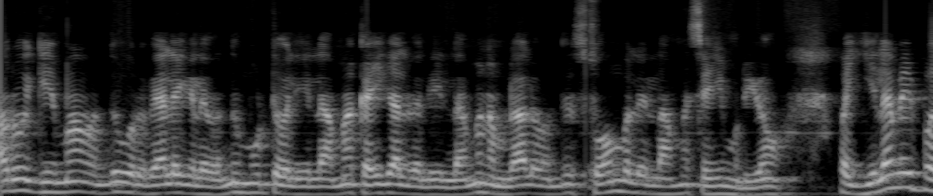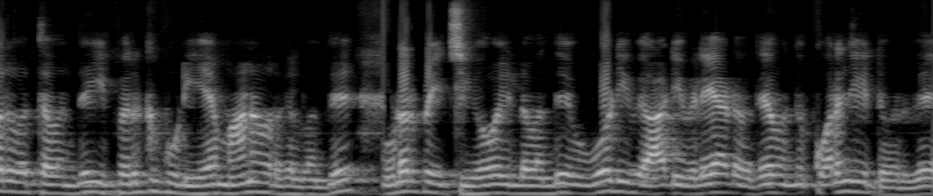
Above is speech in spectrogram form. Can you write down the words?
ஆரோக்கியமாக வந்து ஒரு வேலைகளை வந்து மூட்டு வலி இல்லாமல் கை கால் வலி இல்லாமல் நம்மளால் வந்து சோம்பல் இல்லாமல் செய்ய முடியும். இப்போ இளமை பருவத்தை வந்து இப்போ இருக்கக்கூடிய மாணவர்கள் வந்து உடற்பயிற்சியோ இல்லை வந்து ஓடி ஆடி விளையாடுவதே வந்து குறைஞ்சிக்கிட்டு வருது.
